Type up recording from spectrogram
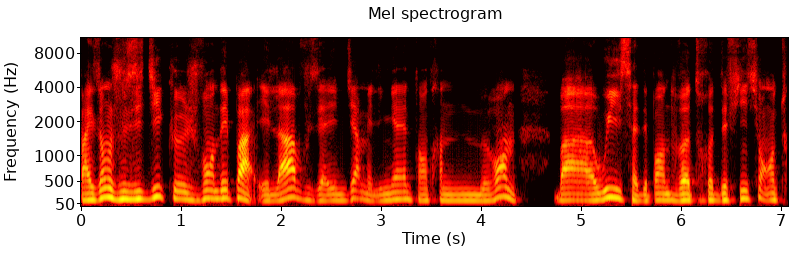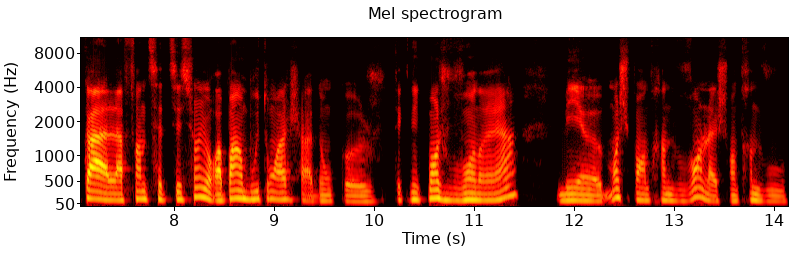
Par exemple, je vous ai dit que je ne vendais pas. Et là, vous allez me dire, mais Lingen, tu es en train de me vendre. Bah oui, ça dépend de votre définition. En tout cas, à la fin de cette session, il n'y aura pas un bouton achat. Donc, euh, techniquement, je ne vous vendrai rien. Mais moi, je ne suis pas en train de vous vendre. Là, je suis en train de vous,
